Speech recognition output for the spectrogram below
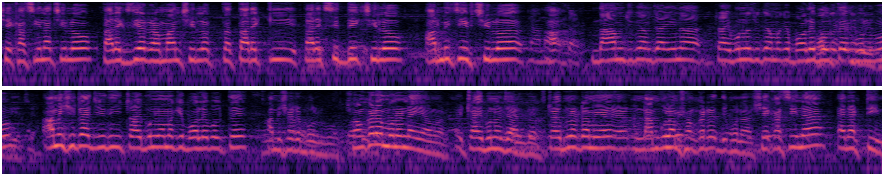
শেখ হাসিনা ছিল তারেক জিয়ার রহমান ছিল তারেক কি তারেক সিদ্দিক ছিল আর্মি চিফ ছিল নাম যদি আমি জানি না ট্রাইব্যুনাল যদি আমাকে বলে বলতে আমি বলব? আমি সেটা যদি ট্রাইব্যুনাল আমাকে বলে বলতে আমি সেটা বলব। সংখ্যাটা মনে নাই আমার এই ট্রাইব্যুনাল জানবে। ট্রাইব্যুনালটা আমি নামগুলো আমি সংখ্যাটা দিব না। শেখ হাসিনা অ্যান্ড আর টিম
